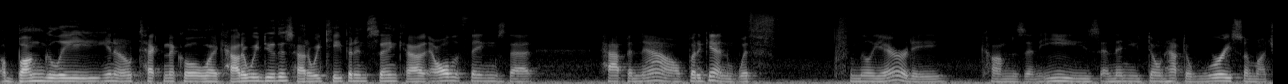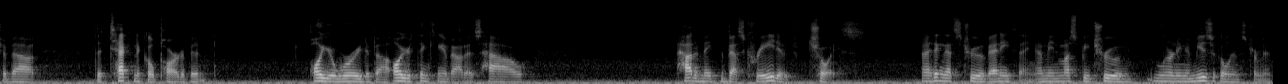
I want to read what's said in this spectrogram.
a bungly, you know, technical. Like, how do we do this? How do we keep it in sync? How, all the things that happen now. But again, with familiarity comes an ease, and then you don't have to worry so much about the technical part of it. All you're worried about, all you're thinking about, is how how to make the best creative choice. And I think that's true of anything. I mean, it must be true of learning a musical instrument.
